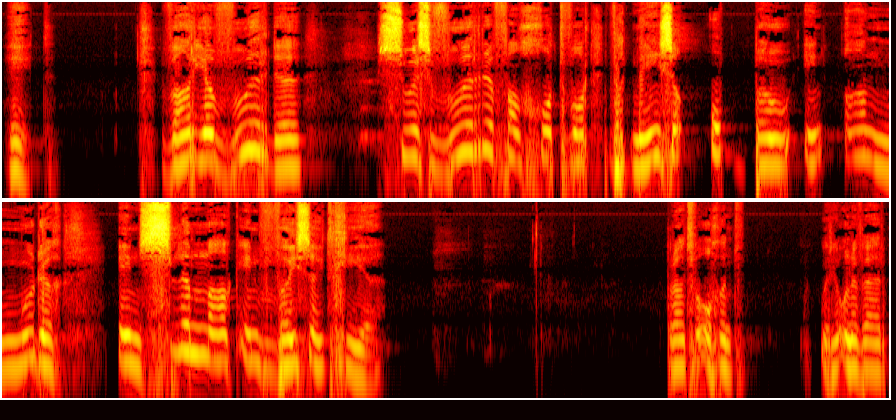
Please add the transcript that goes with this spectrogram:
het. Waar jou woorde soos woorde van God word wat mense opbou en aanmoedig en slim maak en wysheid gee. Praat ver oggend oor die onderwerp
